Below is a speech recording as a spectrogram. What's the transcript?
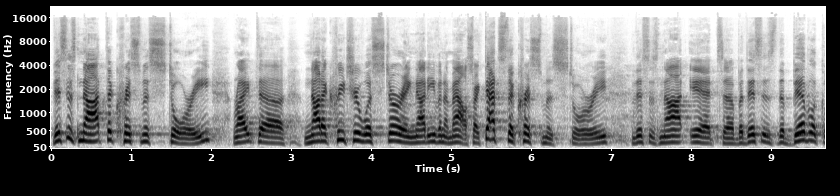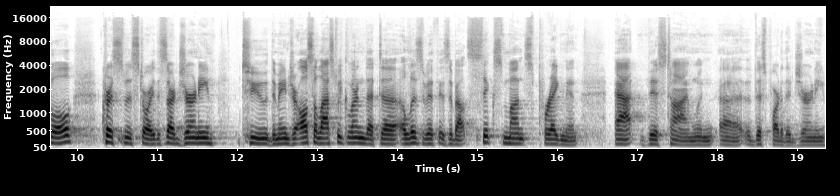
This is not the Christmas story, right? Uh, not a creature was stirring, not even a mouse, right? That's the Christmas story. This is not it. Uh, but this is the biblical Christmas story. This is our journey to the manger. Also, last week learned that uh, Elizabeth is about six months pregnant at this time when uh, this part of the journey.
